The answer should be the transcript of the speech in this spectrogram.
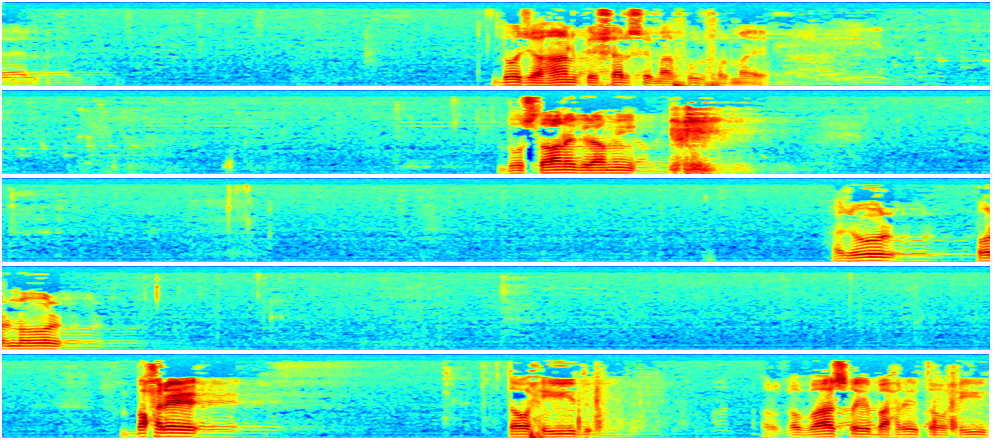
دو جہان کے شر سے محفوظ فرمائے۔ دوستان گرامی حضور پر نور بحر توحید اور غواص بحر توحید۔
